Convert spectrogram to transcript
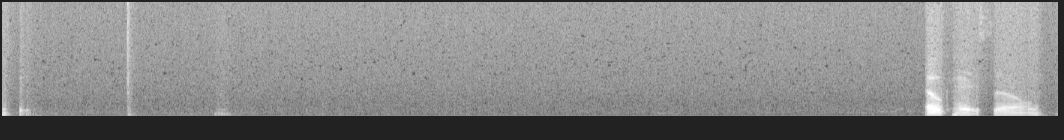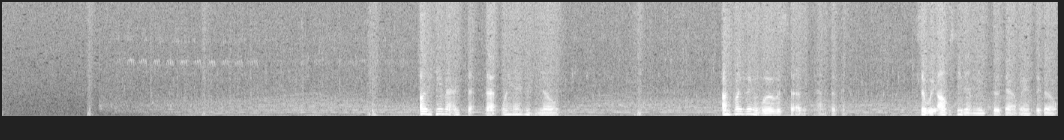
Oxford City. Okay, so Oh, they came out that, that way? I didn't know. I was wondering where was the other path. Okay. So we obviously didn't need to go down. We have to go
